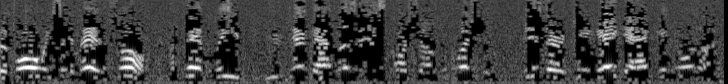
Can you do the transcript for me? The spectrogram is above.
before we say, man, Saul, I can't believe you did that, let's ask ourselves the question Is there a King Agag in your life?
